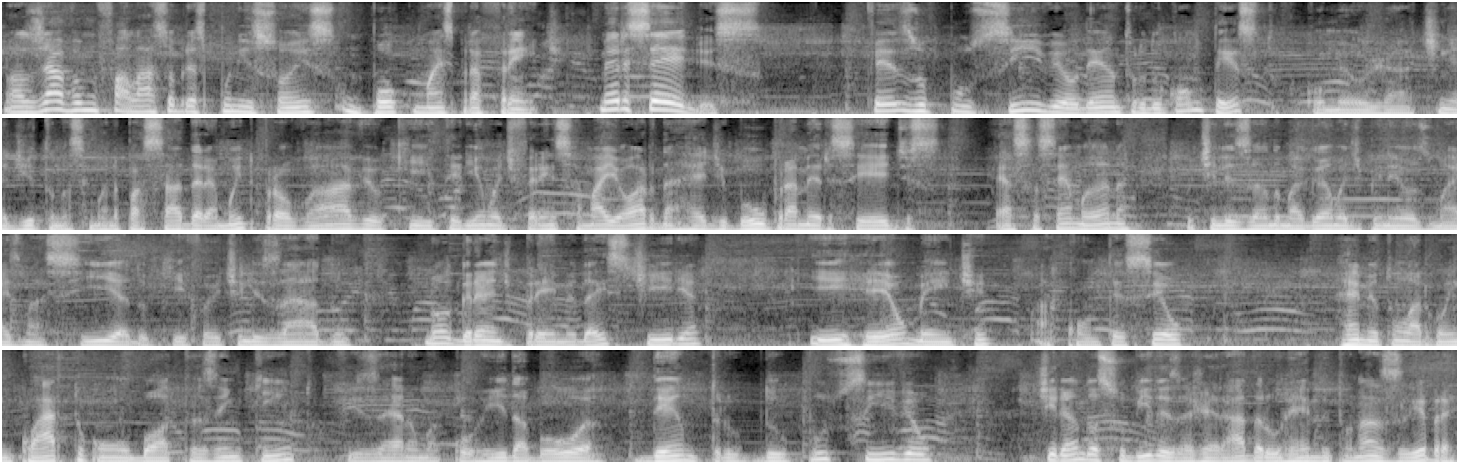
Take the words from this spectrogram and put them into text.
Nós já vamos falar sobre as punições um pouco mais para frente. Mercedes fez o possível dentro do contexto. Como eu já tinha dito na semana passada, era muito provável que teria uma diferença maior da Red Bull para Mercedes essa semana, utilizando uma gama de pneus mais macia do que foi utilizado no Grande Prêmio da Estíria. E realmente aconteceu. Hamilton largou em quarto com o Bottas em quinto, fizeram uma corrida boa dentro do possível tirando a subida exagerada do Hamilton na zebra,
